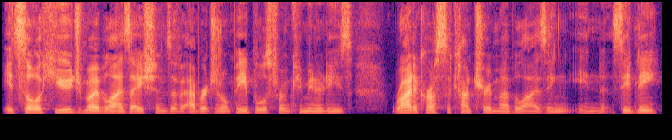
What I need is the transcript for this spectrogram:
It saw huge mobilisations of Aboriginal peoples from communities right across the country mobilising in Sydney.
